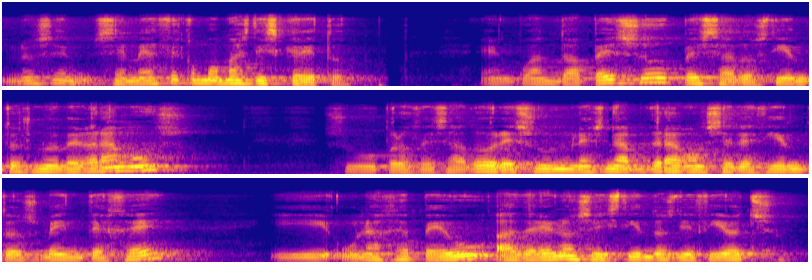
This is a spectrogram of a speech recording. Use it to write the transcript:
no sé, se me hace como más discreto. En cuanto a peso, pesa 209 gramos, su procesador es un Snapdragon 720G y una GPU Adreno 618.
